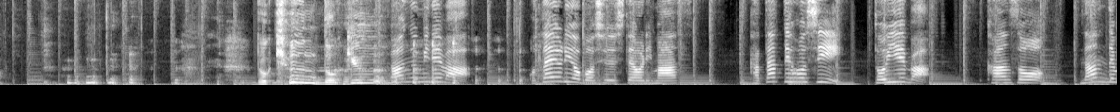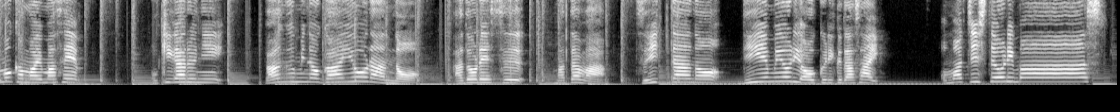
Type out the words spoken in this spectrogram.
ドキュンドキュン。番組ではお便りを募集しております語ってほしいといえば感想何でも構いませんお気軽に番組の概要欄のアドレスまたはツイッターの DM よりお送りくださいお待ちしております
